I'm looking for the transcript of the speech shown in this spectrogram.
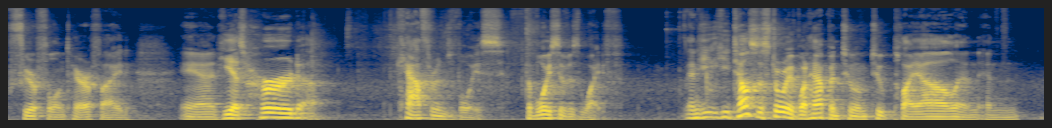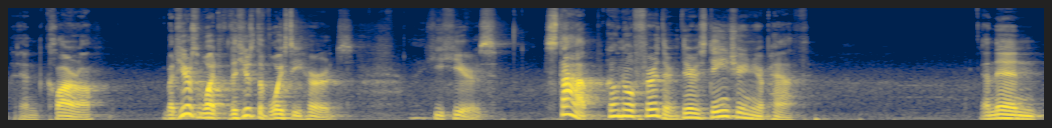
fearful and terrified and he has heard Catherine's voice, the voice of his wife. And he, he tells the story of what happened to him to Pleyel and, and, and Clara. But here's what here's the voice he hears. He hears, "Stop! Go no further. There is danger in your path." And then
